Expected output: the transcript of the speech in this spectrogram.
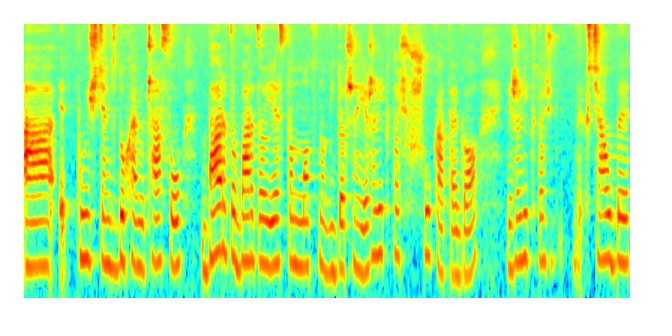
a pójściem z duchem czasu, bardzo, bardzo jest to mocno widoczne. Jeżeli ktoś szuka tego, jeżeli ktoś chciałby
